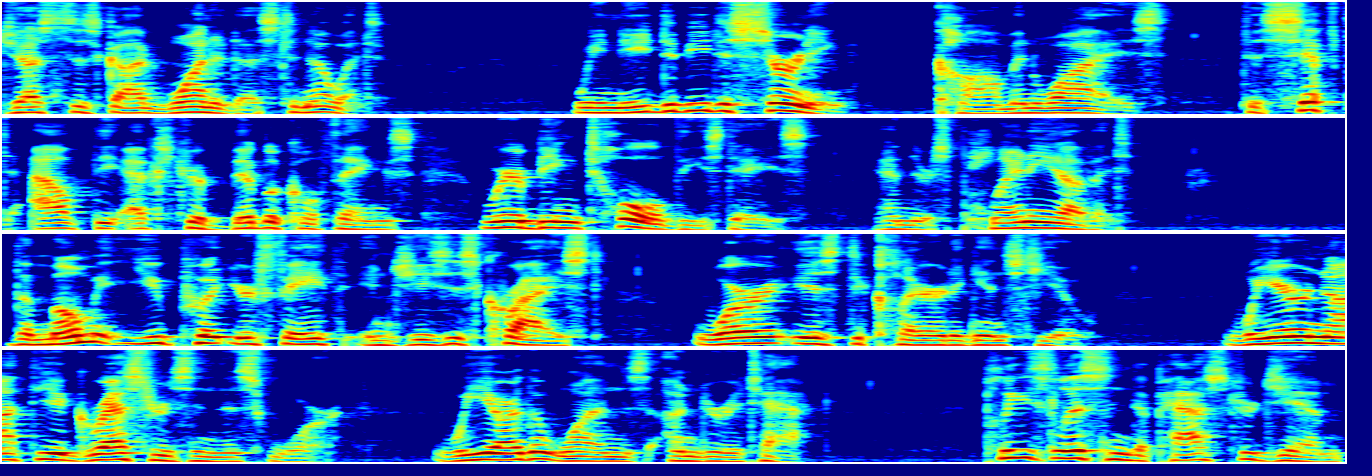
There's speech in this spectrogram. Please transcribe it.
just as God wanted us to know it. We need to be discerning, calm, and wise to sift out the extra biblical things we're being told these days, and there's plenty of it. The moment you put your faith in Jesus Christ, war is declared against you. We are not the aggressors in this war. We are the ones under attack. Please listen to Pastor Jim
